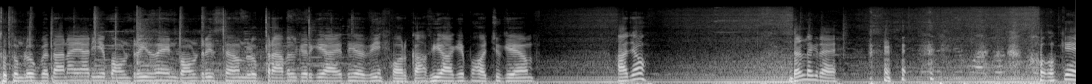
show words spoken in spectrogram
तो तुम लोग बताना यार, ये बाउंड्रीज़ हैं। इन बाउंड्रीज से हम लोग ट्रैवल करके आए थे अभी और काफ़ी आगे पहुँच चुके हैं हम। आ जाओ। डर लग रहा है। ओके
